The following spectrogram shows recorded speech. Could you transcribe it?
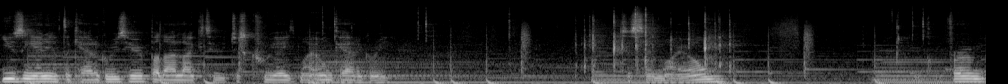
using any of the categories here, but I like to just create my own category. Just say my own, confirm,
